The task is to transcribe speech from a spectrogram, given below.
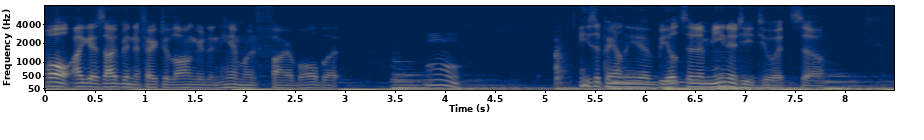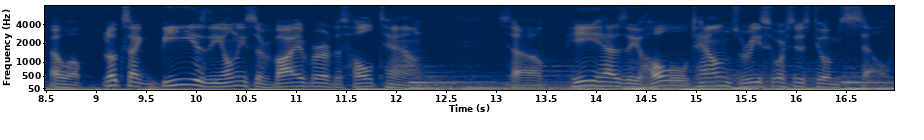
well, I guess I've been affected longer than him with Fireball, but. Mm, he's apparently built an immunity to it, so. Oh well. Looks like B is the only survivor of this whole town. So he has the whole town's resources to himself.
